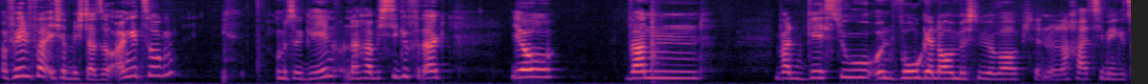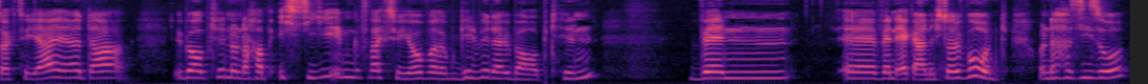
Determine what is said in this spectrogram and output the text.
Auf jeden Fall, ich habe mich da so angezogen, um zu gehen. Und dann habe ich sie gefragt, yo, wann, wann gehst du und wo genau müssen wir überhaupt hin? Und dann hat sie mir gesagt, so, ja, ja, da überhaupt hin. Und dann habe ich sie eben gefragt, so, yo, warum gehen wir da überhaupt hin, wenn, äh, wenn er gar nicht dort wohnt? Und hat sie so,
